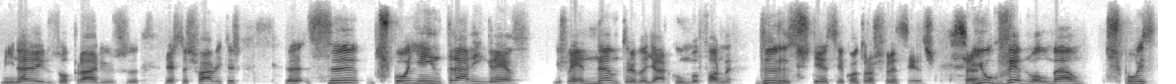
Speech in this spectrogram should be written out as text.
mineiros, operários eh, destas fábricas, eh, se dispõem a entrar em greve isto é, não trabalhar como uma forma de resistência contra os franceses. Certo. E o governo alemão dispõe-se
